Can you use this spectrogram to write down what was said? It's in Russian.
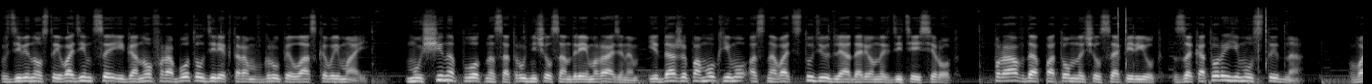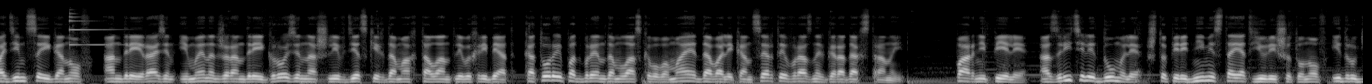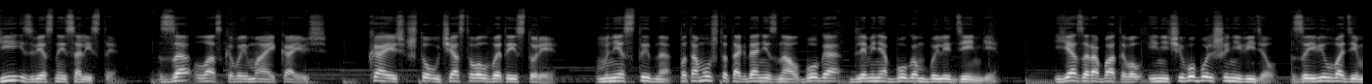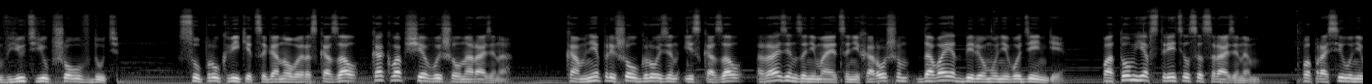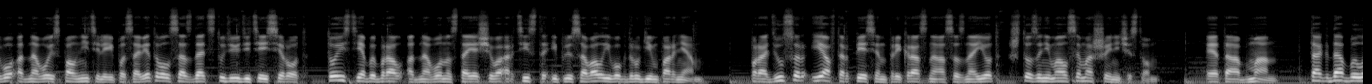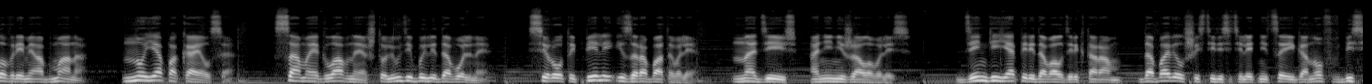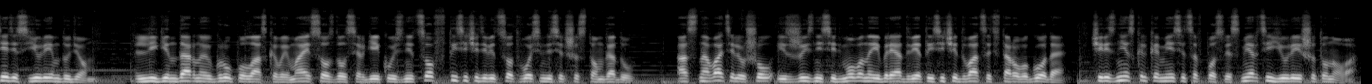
В 90-е Вадим Ц. Иганов работал директором в группе «Ласковый май». Мужчина плотно сотрудничал с Андреем Разиным и даже помог ему основать студию для одаренных детей-сирот. Правда, потом начался период, за который ему стыдно. Вадим Цаиганов, Андрей Разин и менеджер Андрей Грозин нашли в детских домах талантливых ребят, которые под брендом «Ласкового мая» давали концерты в разных городах страны. Парни пели, а зрители думали, что перед ними стоят Юрий Шатунов и другие известные солисты. За «Ласковый май» каюсь. Каюсь, что участвовал в этой истории. Мне стыдно, потому что тогда не знал Бога, для меня Богом были деньги. Я зарабатывал и ничего больше не видел, заявил Вадим в YouTube-шоу «Вдуть». Супруг Вики Цыгановой рассказал, как вообще вышел на Разина. Ко мне пришел Грозин и сказал, Разин занимается нехорошим, давай отберем у него деньги. Потом я встретился с Разиным попросил у него одного исполнителя и посоветовал создать студию детей-сирот, то есть я бы брал одного настоящего артиста и плюсовал его к другим парням. Продюсер и автор песен прекрасно осознает, что занимался мошенничеством. Это обман. Тогда было время обмана. Но я покаялся. Самое главное, что люди были довольны. Сироты пели и зарабатывали. Надеюсь, они не жаловались. Деньги я передавал директорам, добавил 60-летний Ц. В беседе с Юрием Дудем. Легендарную группу «Ласковый май» создал Сергей Кузнецов в 1986 году. Основатель ушел из жизни 7 ноября 2022 года, через несколько месяцев после смерти Юрия Шатунова.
